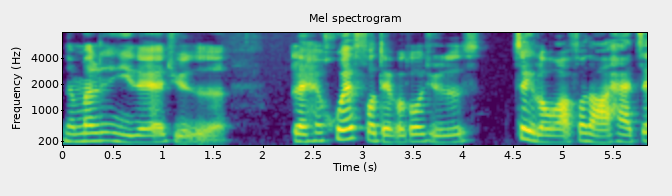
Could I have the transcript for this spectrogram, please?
那么你现在就是辣海恢复，但勿过就是走路啊、发大还走，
